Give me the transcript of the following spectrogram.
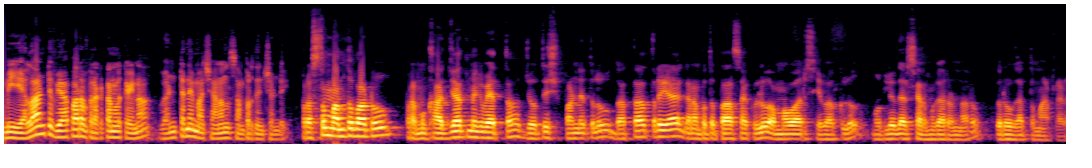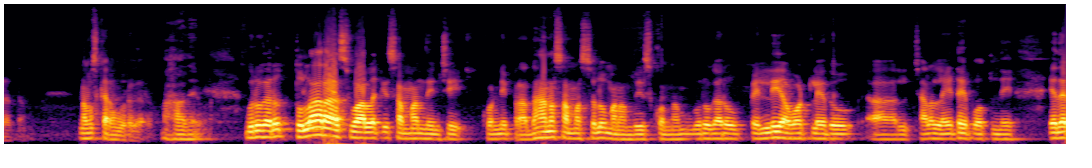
మీ ఎలాంటి వ్యాపార ప్రకటనలకైనా వెంటనే మా ఛానల్ సంప్రదించండి. ప్రస్తుతం మనతో పాటు ప్రముఖ ఆధ్యాత్మికవేత్త జ్యోతిష్ పండితులు దత్తాత్రేయ గణపతి ఉపాసకులు అమ్మవారి సేవకులు మురళీధర్ శర్మ గారు ఉన్నారు. గురువుగారితో మాట్లాడేద్దాం. నమస్కారం గురుగారు. మహాదేవ్. గురుగారు తులారాశి వాళ్ళకి సంబంధించి కొన్ని ప్రధాన సమస్యలు మనం తీసుకుందాం. గురుగారు పెళ్ళి అవ్వట్లేదు చాలా లేట్ అయిపోతుంది. ఏదో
